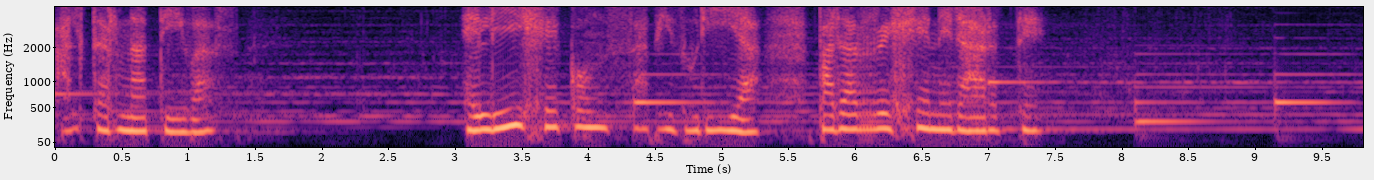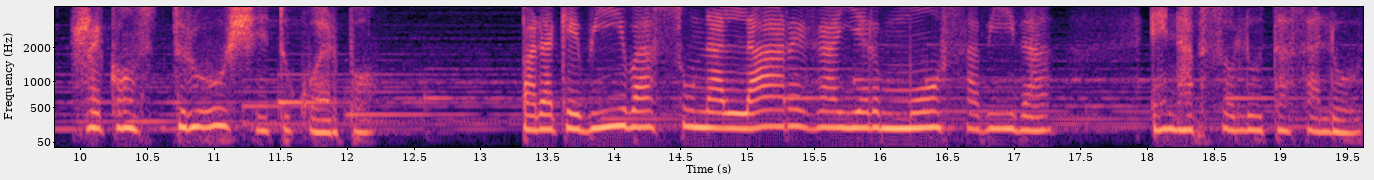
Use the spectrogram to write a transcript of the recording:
alternativas. Elige con sabiduría para regenerarte reconstruye tu cuerpo para que vivas una larga y hermosa vida en absoluta salud.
